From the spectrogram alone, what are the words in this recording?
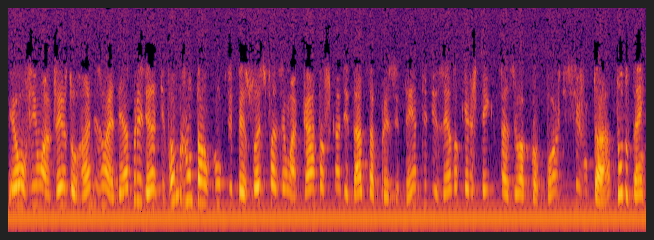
Eu ouvi uma vez do Randes uma ideia brilhante. Vamos juntar um grupo de pessoas e fazer uma carta aos candidatos a presidente dizendo que eles têm que fazer uma proposta e se juntar. Tudo bem.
